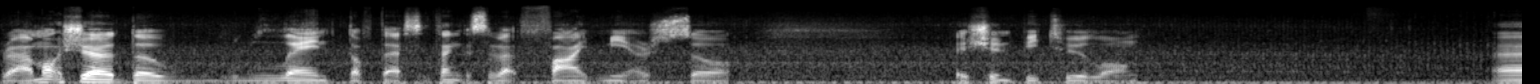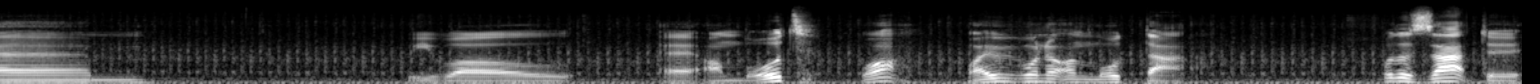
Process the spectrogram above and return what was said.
Right, I'm not sure the length of this. I think it's about 5 meters, so it shouldn't be too long. Um, we will uh, unload. What? Why would we want to unload that? What does that do?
